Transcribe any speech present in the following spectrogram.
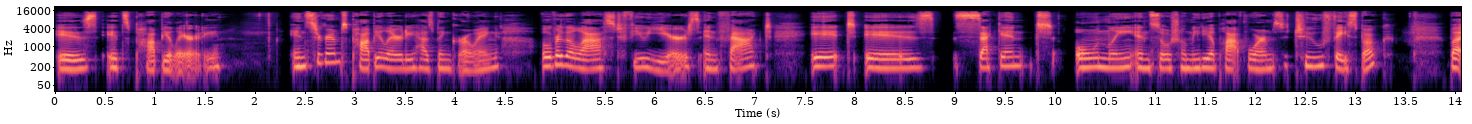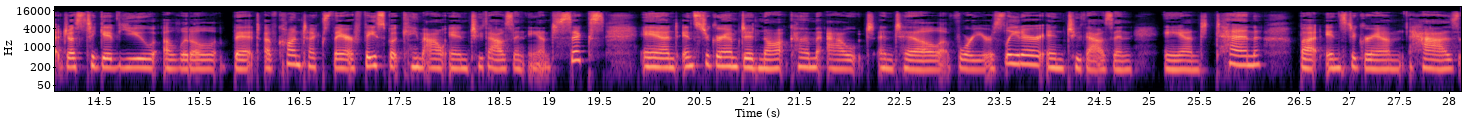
is its popularity. Instagram's popularity has been growing over the last few years. In fact, it is second only in social media platforms to Facebook. But just to give you a little bit of context there, Facebook came out in 2006 and Instagram did not come out until four years later in 2010. But Instagram has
